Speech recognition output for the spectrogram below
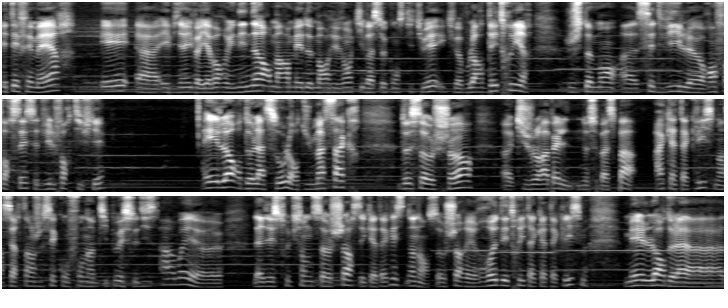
est éphémère et euh, eh bien, il va y avoir une énorme armée de morts vivants qui va se constituer et qui va vouloir détruire justement euh, cette ville renforcée, cette ville fortifiée. Et lors de l'assaut, lors du massacre de South Shore, euh, qui je le rappelle ne se passe pas à Cataclysme, hein, certains je sais confondent un petit peu et se disent ah ouais la destruction de South Shore c'est Cataclysme, non non South Shore est redétruite à Cataclysme, mais lors de la,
